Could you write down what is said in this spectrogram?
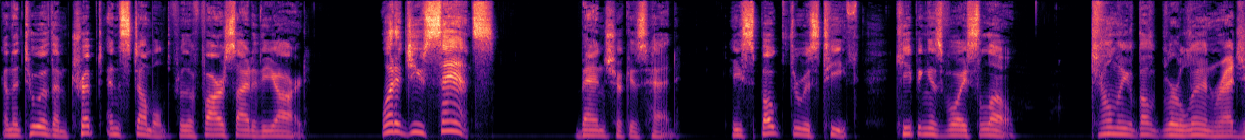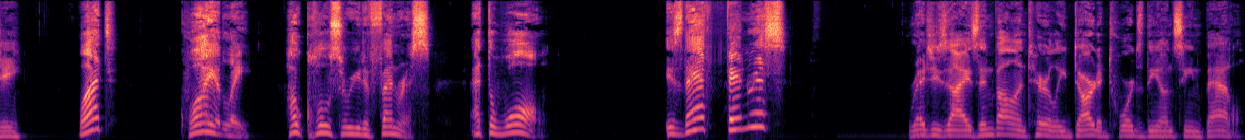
and the two of them tripped and stumbled for the far side of the yard. What did you sense? Ben shook his head. He spoke through his teeth, keeping his voice low. Tell me about Berlin, Reggie. What? Quietly. How close are you to Fenris? At the wall. Is that Fenris? Reggie's eyes involuntarily darted towards the unseen battle.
